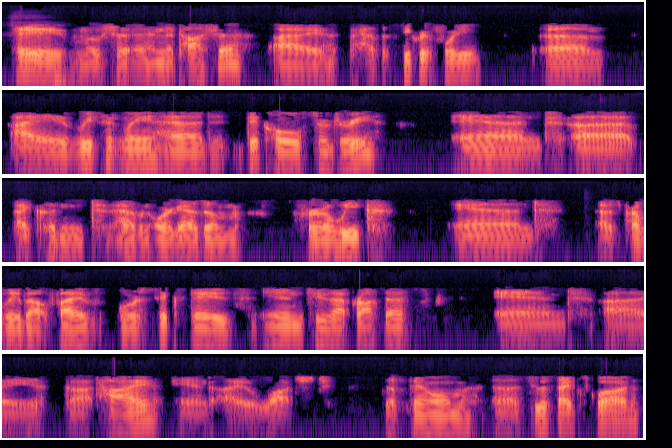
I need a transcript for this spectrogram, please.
Hey, Moshe and Natasha. I have a secret for you. Um, I recently had dick hole surgery and, uh, I couldn't have an orgasm for a week and I was probably about five or six days into that process and I got high and I watched the film uh, Suicide Squad,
